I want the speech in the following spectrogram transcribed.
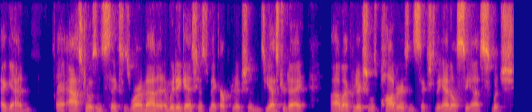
again, Astros and six is where I'm at. And we did get a chance to make our predictions yesterday. Uh, my prediction was Padres in six for the NLCS, which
